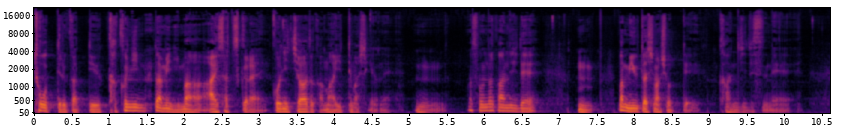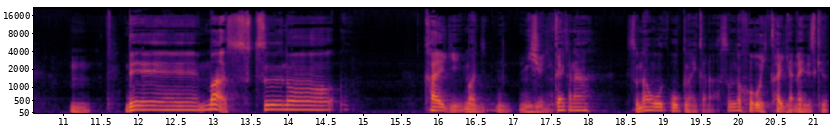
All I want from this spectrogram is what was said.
通ってるかっていう確認のためにまあ挨拶くらい「こんにちは」とかまあ言ってましたけどね、うん。まあ、そんな感じで、うん。まあ、ミュートしましょうって感じですね、うん、でまあ普通の会議、まあ、22回かな。そんな多くないかな。そんな多い会議はないんですけど。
